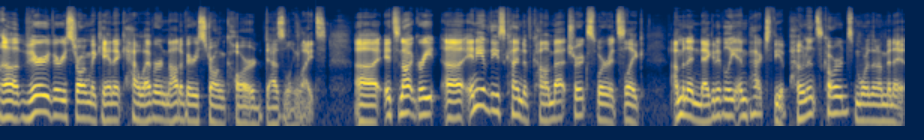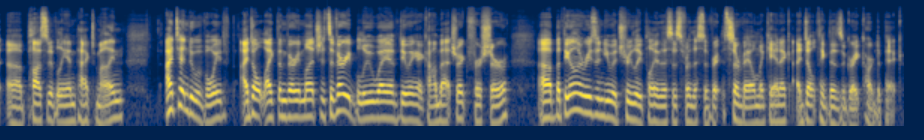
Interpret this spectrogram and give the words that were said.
Uh, very, very strong mechanic, however, not a very strong card, Dazzling Lights. Uh, it's not great. Uh, any of these kind of combat tricks where it's like, I'm going to negatively impact the opponent's cards more than I'm going to uh, positively impact mine. I tend to avoid. I don't like them very much. It's a very blue way of doing a combat trick for sure. Uh, but the only reason you would truly play this is for the surveil mechanic. I don't think this is a great card to pick.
